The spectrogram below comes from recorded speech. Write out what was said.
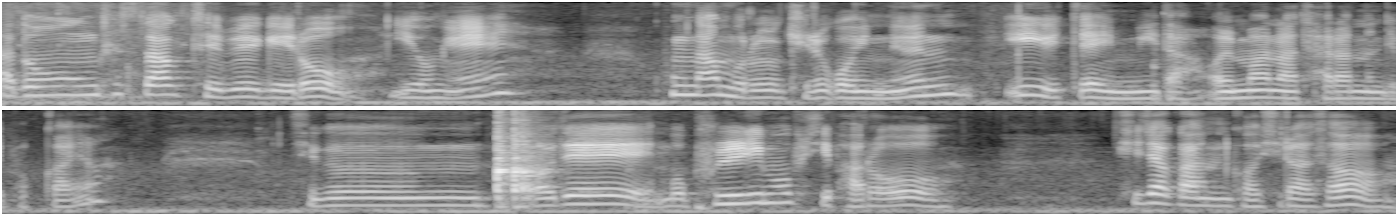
자동 새싹 재배기로 이용해 콩나물을 기르고 있는 이일째입니다. 얼마나 자랐는지 볼까요? 지금 어제 뭐 불림 없이 바로 시작한 것이라서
